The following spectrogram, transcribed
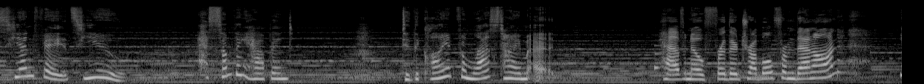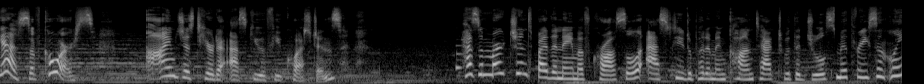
Miss Yanfei, it's you. Has something happened? Did the client from last time, uh, Have no further trouble from then on? Yes, of course. I'm just here to ask you a few questions. Has a merchant by the name of Crossel asked you to put him in contact with a jewelsmith recently?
